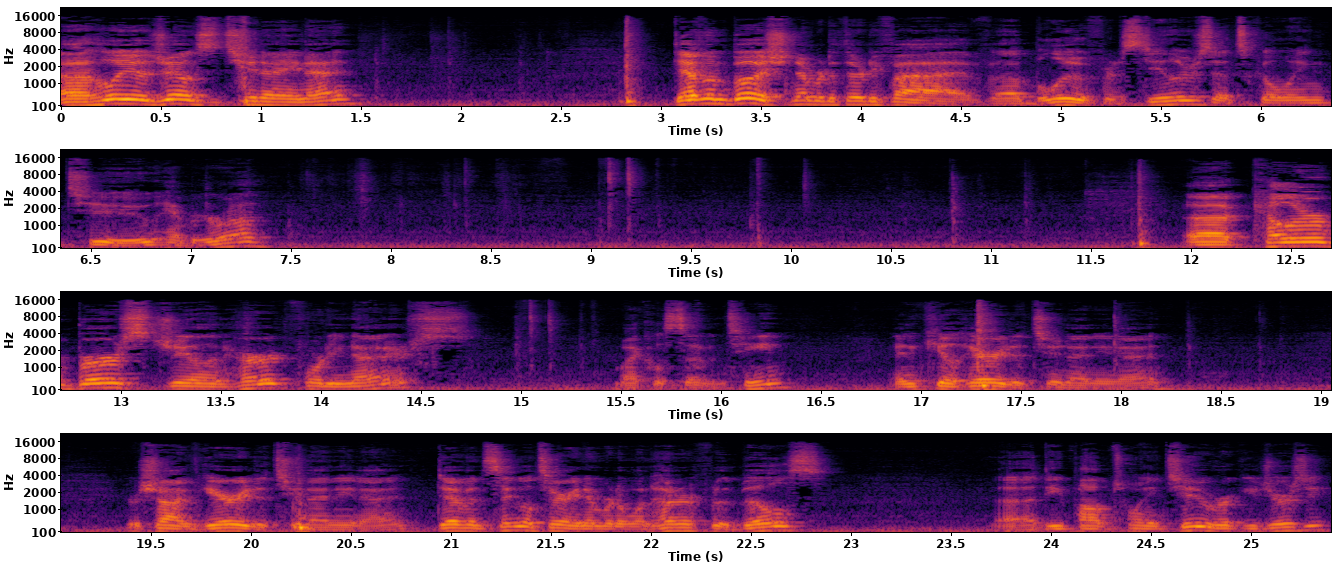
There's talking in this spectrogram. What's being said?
Uh, Julio Jones at 299. Devin Bush, number to 35. Uh, blue for the Steelers. That's going to Hamburger Ron. Uh, color burst, Jalen Hurd, 49ers. Michael 17. N'Keal Harry to 299. Rashan Gary to 299. Devin Singletary, number to 100 for the Bills. Uh, D Palm 22, rookie jersey.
